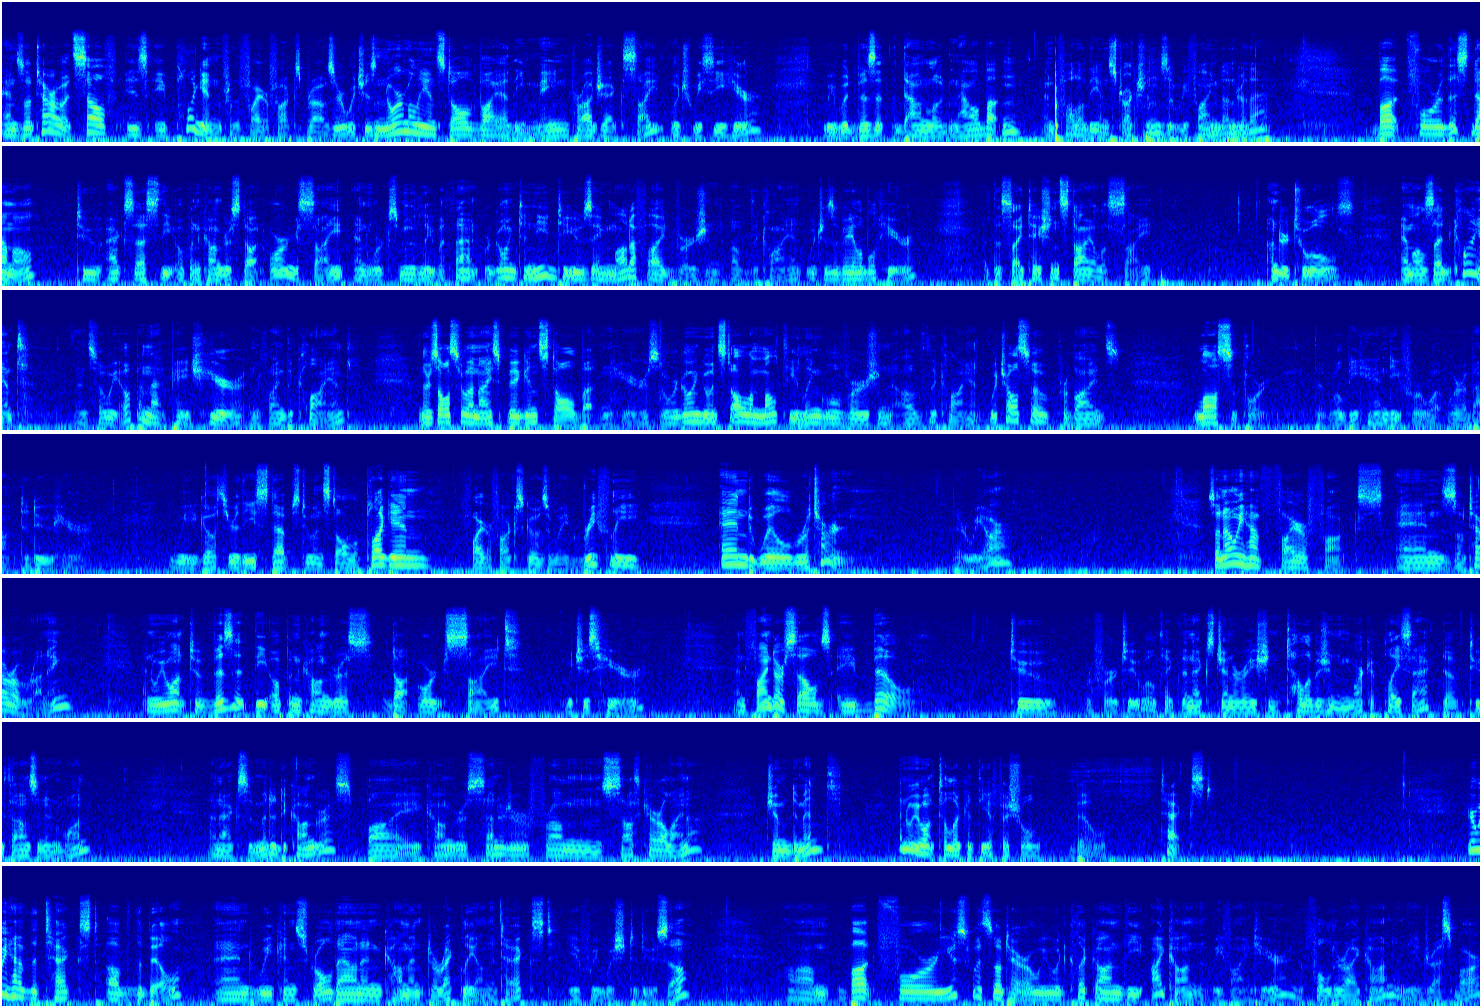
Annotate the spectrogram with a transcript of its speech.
And Zotero itself is a plugin for the Firefox browser, which is normally installed via the main project site, which we see here. We would visit the Download Now button and follow the instructions that we find under that. But for this demo, to access the opencongress.org site and work smoothly with that, we're going to need to use a modified version of the client, which is available here at the Citation Stylist site under Tools, MLZ Client. And so we open that page here and find the client. There's also a nice big install button here, so we're going to install a multilingual version of the client, which also provides law support that will be handy for what we're about to do here. We go through these steps to install a plugin, Firefox goes away briefly, and will return. There we are. So now we have Firefox and Zotero running, and we want to visit the opencongress.org site, which is here, and find ourselves a bill to refer to. We'll take the Next Generation Television Marketplace Act of 2001 an act submitted to Congress by Congress Senator from South Carolina, Jim DeMint, and we want to look at the official bill text. Here we have the text of the bill, and we can scroll down and comment directly on the text if we wish to do so. Um, but for use with Zotero, we would click on the icon that we find here, the folder icon in the address bar,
